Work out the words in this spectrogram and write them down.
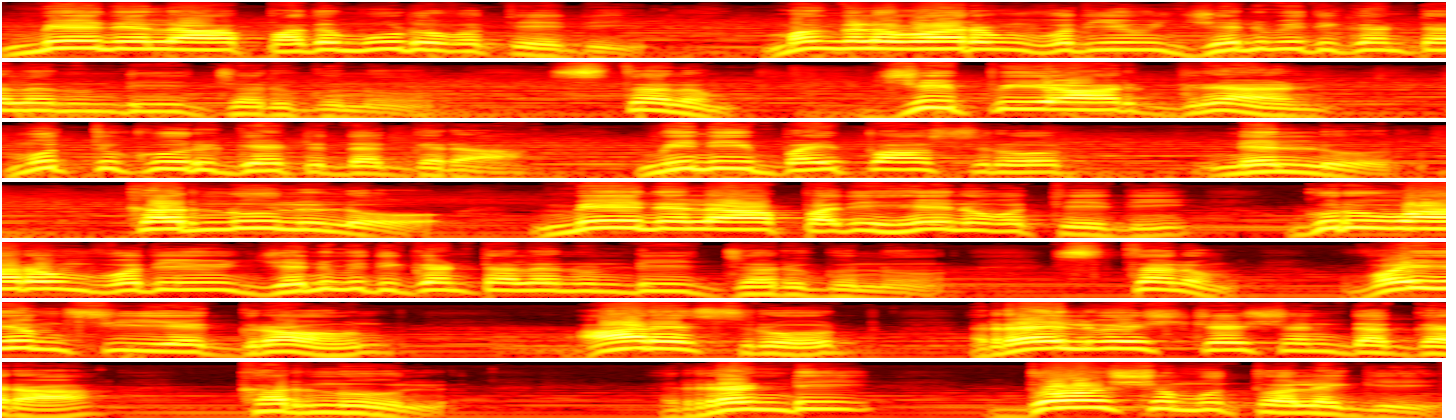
మే నెల పదమూడవ తేదీ మంగళవారం ఉదయం ఎనిమిది గంటల నుండి జరుగును. స్థలం జిపిఆర్ గ్రాండ్ ముత్తుకూరు గేట్ దగ్గర మినీ బైపాస్ రోడ్ నెల్లూరు. కర్నూలులో మే నెల పదిహేనవ తేదీ గురువారం ఉదయం ఎనిమిది గంటల నుండి జరుగును. స్థలం YMCA ground RS road railway station దగ్గర కర్నూలు. రండి దోషము తొలగి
